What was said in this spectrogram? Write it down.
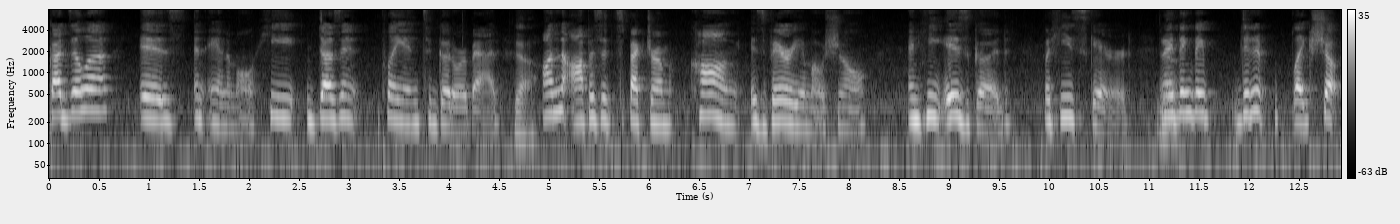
Godzilla is an animal. He doesn't play into good or bad. Yeah. On the opposite spectrum, Kong is very emotional, and he is good, but he's scared. And I think they didn't like show.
